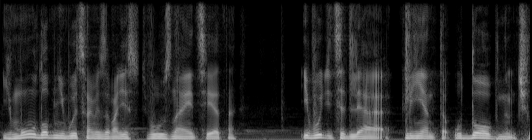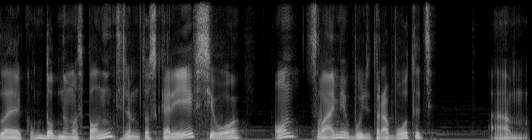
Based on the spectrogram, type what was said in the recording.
ему удобнее будет с вами взаимодействовать, вы узнаете это – и будете для клиента удобным человеком, удобным исполнителем, то, скорее всего, он с вами будет работать эм,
